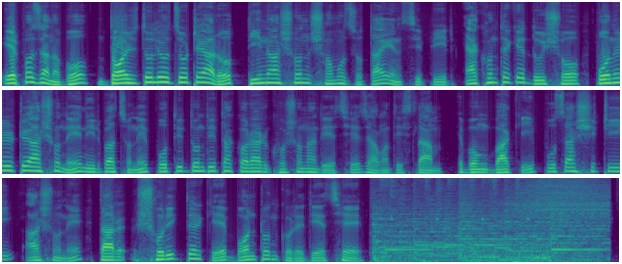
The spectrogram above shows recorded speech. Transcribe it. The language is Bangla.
এরপর জানাব, দশ দলীয় জোটে আরও তিন আসন সমঝোতা এনসিপির। এখন থেকে দুইশো পনেরোটি আসনে নির্বাচনে প্রতিদ্বন্দ্বিতা করার ঘোষণা দিয়েছে জামাত ইসলাম এবং বাকি পঁচাশিটি আসনে তার শরিকদেরকে বন্টন করে দিয়েছে।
